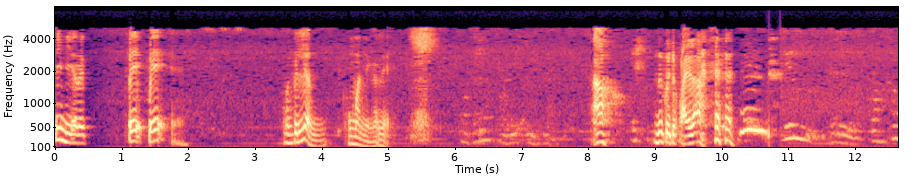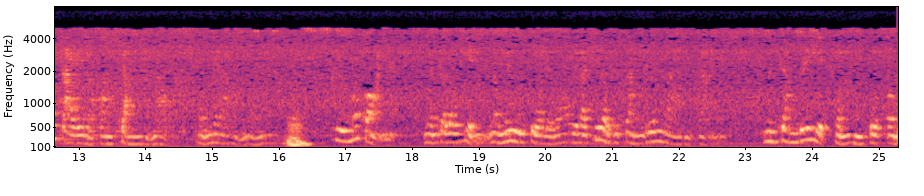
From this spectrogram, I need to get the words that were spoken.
ไม่มีอะไรเป๊ะเป๊ะมันเป็นเรื่องของมันอย่างนั้นแหละอ้าวนึกว่าจะไปแล้วเรื่อง ความเข้าใจหรือความจำของเราของเวลาของเราคือเมื่อก่อนเนี่ยเหมือนกับเราเห็นเราไม่รู้ตัวเลยว่า เวลาที่เราจะจำเรื่องราวต่างๆมันจำด้วยเหตุผลของตัวตน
